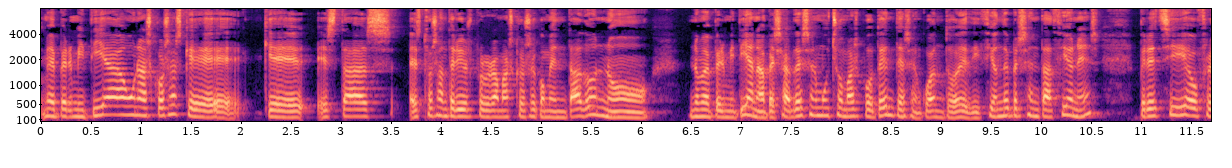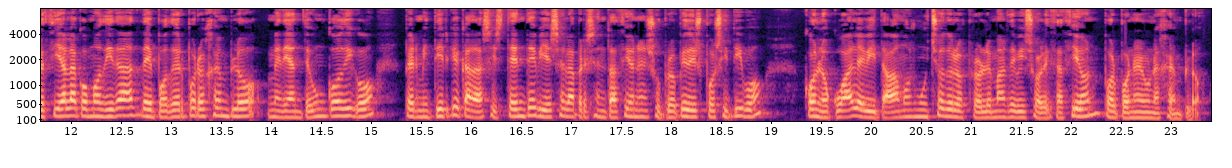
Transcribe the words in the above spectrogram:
me permitía unas cosas que, estos anteriores programas que os he comentado no, no me permitían, a pesar de ser mucho más potentes en cuanto a edición de presentaciones, Prezi ofrecía la comodidad de poder, por ejemplo, mediante un código, permitir que cada asistente viese la presentación en su propio dispositivo con lo cual evitábamos mucho de los problemas de visualización, por poner un ejemplo.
